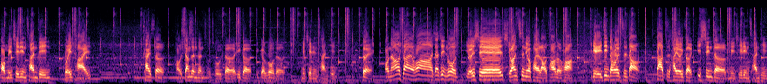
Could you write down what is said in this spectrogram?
哦米其林餐厅回台开设哦江镇城主厨的一个一个若的米其林餐厅。对，哦，然后再的话，相信如果有一些喜欢吃牛排的老饕的话，也一定都会知道，大直还有一个一星的米其林餐厅，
